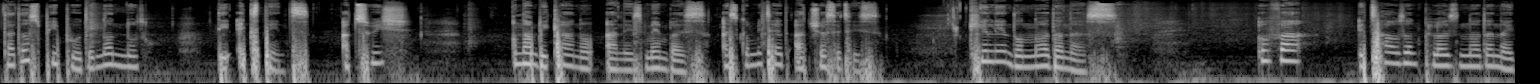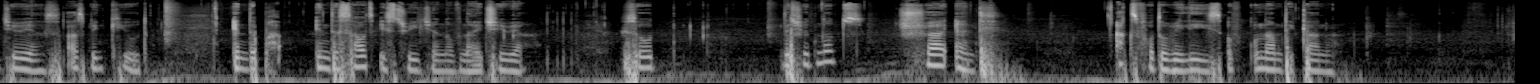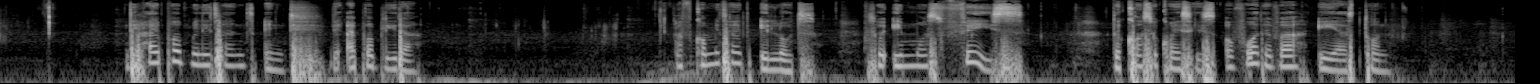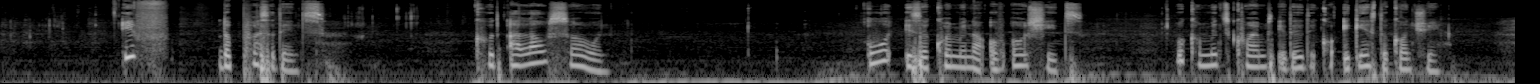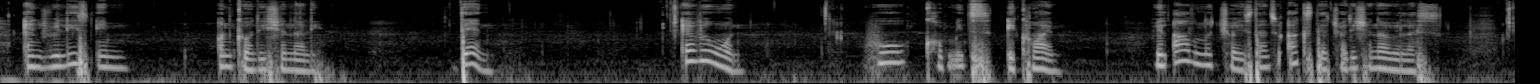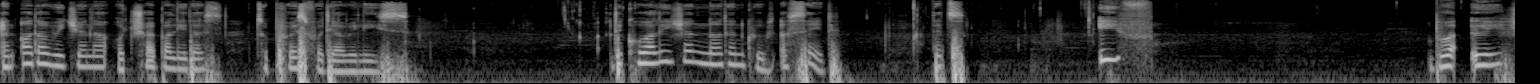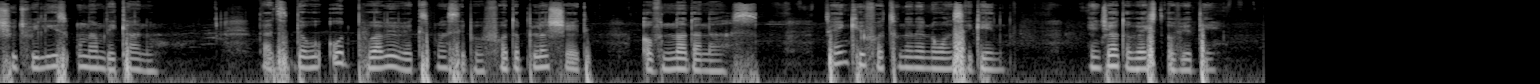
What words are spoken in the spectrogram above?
That those people do not know the extent at which Nnamdi Kanu and his members has committed atrocities, killing the northerners. Over a thousand plus northern Nigerians has been killed in the in the southeast region of Nigeria. So they should not try and ask for the release of Nnamdi Kanu. The IPOB militant and the IPOB leader have committed a lot, so he must face the consequences of whatever he has done. If the president could allow someone who is a criminal of all shades, who commits crimes against the country, and release him unconditionally, then Everyone who commits a crime will have no choice than to ask their traditional rulers and other regional or tribal leaders to press for their release. The coalition northern groups have said that if Buhari should release Nnamdi Kanu, that they will hold Buhari responsible for the bloodshed of Northerners. Thank you for tuning in once again. Enjoy the rest of your day.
